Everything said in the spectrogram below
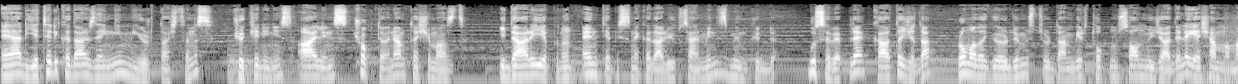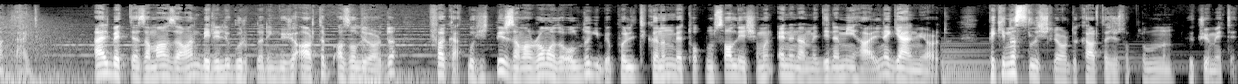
eğer yeteri kadar zengin bir yurttaşsanız kökeniniz, aileniz çok da önem taşımazdı. İdari yapının en tepesine kadar yükselmeniz mümkündü. Bu sebeple Kartaca'da Roma'da gördüğümüz türden bir toplumsal mücadele yaşanmamaktaydı. Elbette zaman zaman belirli grupların gücü artıp azalıyordu fakat bu hiçbir zaman Roma'da olduğu gibi politikanın ve toplumsal yaşamın en önemli dinamiği haline gelmiyordu. Peki nasıl işliyordu Kartaca toplumunun hükümeti?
